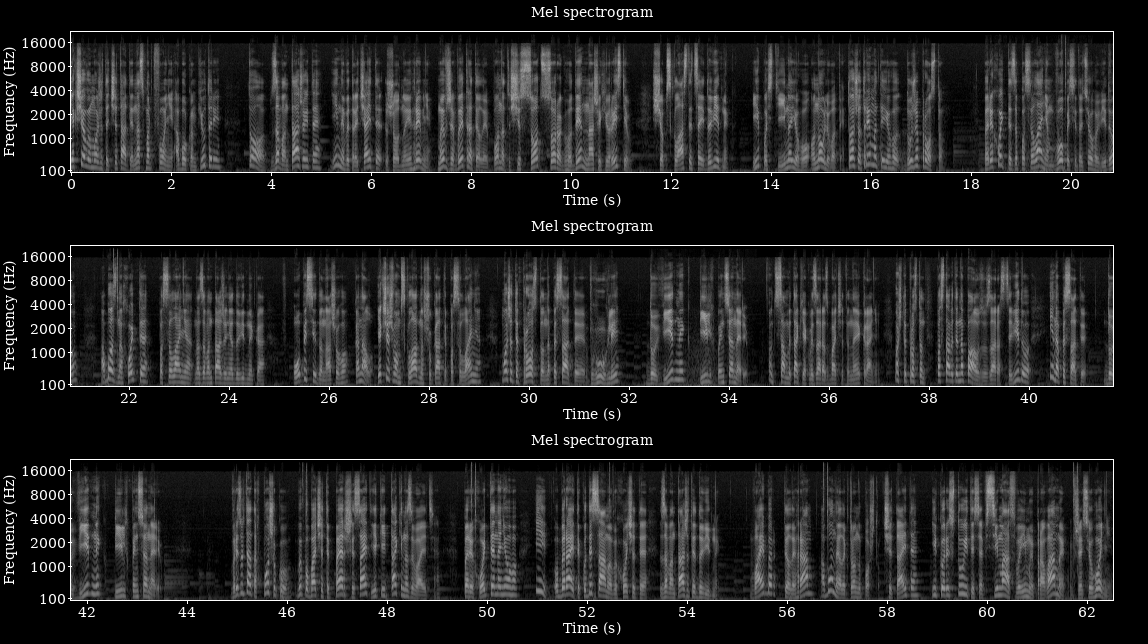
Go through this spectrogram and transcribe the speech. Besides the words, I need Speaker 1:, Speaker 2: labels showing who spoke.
Speaker 1: Якщо ви можете читати на смартфоні або комп'ютері, то завантажуйте і не витрачайте жодної гривні. Ми вже витратили понад 640 годин наших юристів, щоб скласти цей довідник і постійно його оновлювати. Тож отримати його дуже просто. Переходьте за посиланням в описі до цього відео, або знаходьте посилання на завантаження довідника в описі до нашого каналу. Якщо ж вам складно шукати посилання, можете просто написати в гуглі довідник пільг пенсіонерів. От саме так, як ви зараз бачите на екрані. Можете просто поставити на паузу зараз це відео і написати довідник пільг пенсіонерів. В результатах пошуку ви побачите перший сайт, який так і називається. Переходьте на нього і обирайте, куди саме ви хочете завантажити довідник: Viber, Telegram або на електронну пошту. Читайте і користуйтеся всіма своїми правами вже сьогодні.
